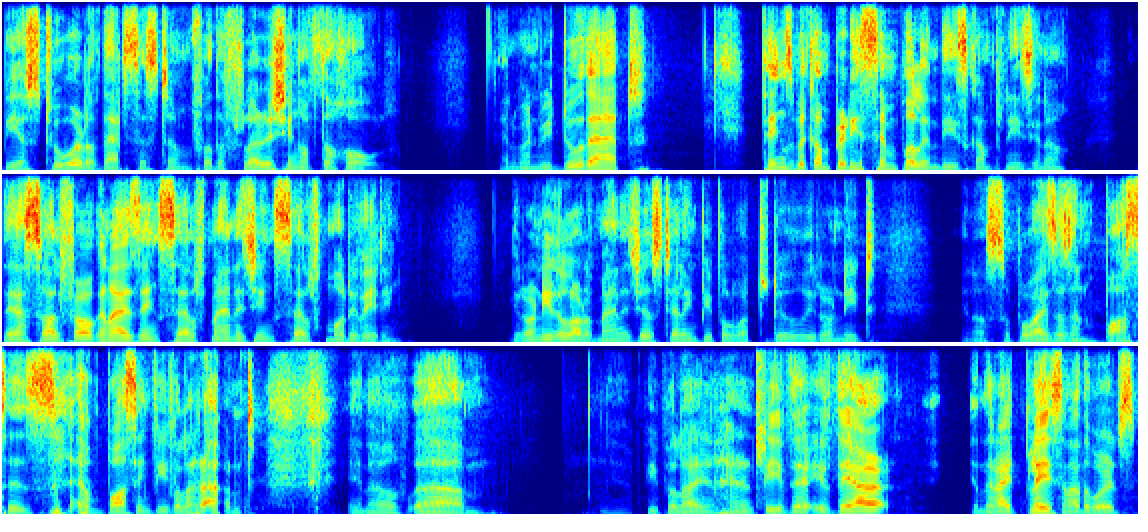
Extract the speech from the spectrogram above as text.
be a steward of that system for the flourishing of the whole and when we do that, things become pretty simple in these companies, you know. They are self organizing, self managing, self motivating. You don't need a lot of managers telling people what to do. You don't need, you know, supervisors and bosses bossing people around. You know, um, people are inherently if they if they are in the right place. In other words,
